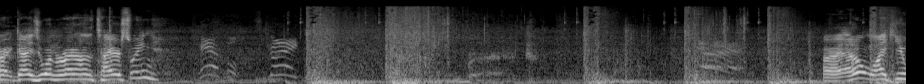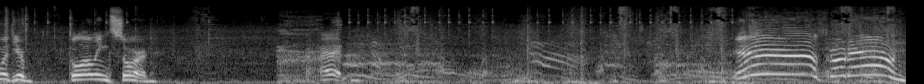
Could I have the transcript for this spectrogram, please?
All right, guys, you want to ride on the tire swing? Careful. Straight. All right, I don't like you with your glowing sword. All right. Yeah! Throw down!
